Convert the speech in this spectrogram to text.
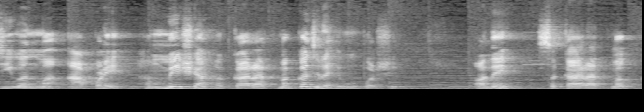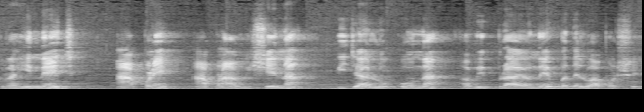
જીવનમાં આપણે હંમેશા હકારાત્મક જ રહેવું પડશે. અને સકારાત્મક રહીને જ આપણે આપણા વિશેના બીજા લોકોના અભિપ્રાયોને બદલવા પડશે.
